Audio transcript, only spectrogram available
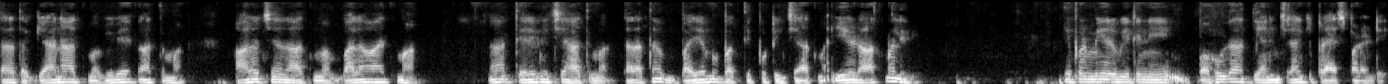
తర్వాత జ్ఞానాత్మ వివేకాత్మ ఆలోచన ఆత్మ బలమాత్మ తెలివినిచ్చే ఆత్మ తర్వాత భయము భక్తి పుట్టించే ఆత్మ. ఏడు ఆత్మలు ఇవి. ఇప్పుడు మీరు వీటిని బహుగా ధ్యానించడానికి ప్రయాసపడండి.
